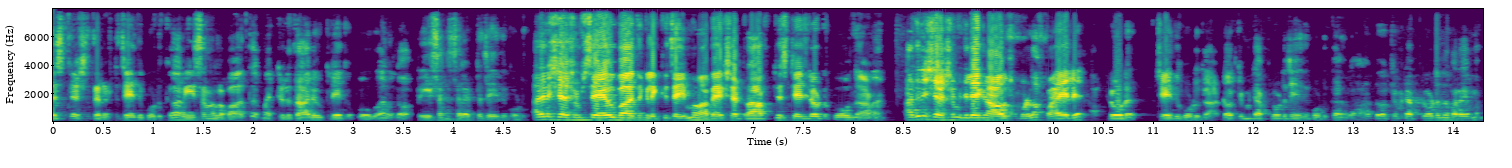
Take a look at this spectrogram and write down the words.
ഡെസ്റ്റിനേഷൻ സെലക്ട് ചെയ്ത് കൊടുക്കുക റീസൺ എന്നുള്ള ഭാഗത്ത് മറ്റൊരു താലൂക്കിലേക്ക് പോകുക എന്നുള്ള റീസൺ സെലക്ട് ചെയ്ത് കൊടുക്കുക. അതിനുശേഷം സേവ് ഭാഗത്ത് ക്ലിക്ക് ചെയ്യുമ്പോൾ അപേക്ഷ ഡ്രാഫ്റ്റ് സ്റ്റേജിലോട്ട് പോകുന്നതാണ്. അതിനുശേഷം ഇതിലേക്ക് ആവശ്യമുള്ള ഫയൽ അപ്ലോഡ് ചെയ്ത് കൊടുക്കുക. ഡോക്യുമെന്റ് അപ്ലോഡ് ചെയ്ത് കൊടുക്കുക എന്നുള്ളതാണ്. ഡോക്യുമെന്റ് അപ്ലോഡ് എന്ന് പറയുമ്പോൾ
